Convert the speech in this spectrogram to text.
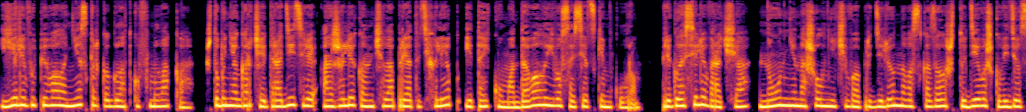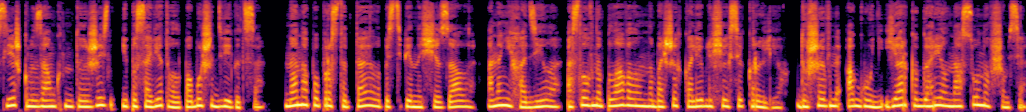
еле выпивала несколько глотков молока. Чтобы не огорчать родителей, Анжелика начала прятать хлеб и тайком отдавала его соседским курам. Пригласили врача, но он не нашел ничего определенного, сказал, что девушка ведет слишком замкнутую жизнь и посоветовал побольше двигаться. Но она попросту таяла, постепенно исчезала. Она не ходила, а словно плавала на больших колеблющихся крыльях. Душевный огонь ярко горел на осунувшемся,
